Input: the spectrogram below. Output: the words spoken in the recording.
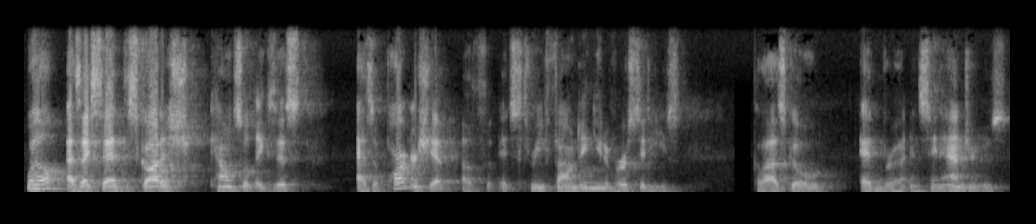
Well, as I said, the Scottish Council exists as a partnership of its three founding universities Glasgow, Edinburgh, and St Andrews.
